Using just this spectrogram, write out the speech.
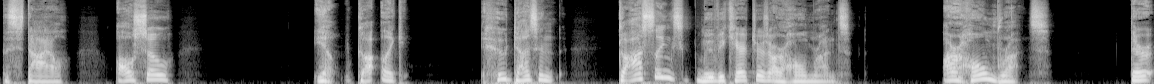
the style. Also, yeah, got like who doesn't Gosling's movie characters are home runs. Are home runs. There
